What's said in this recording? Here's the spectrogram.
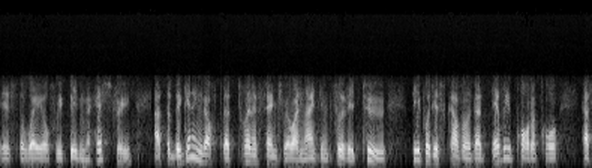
is the way of repeating the history. At the beginning of the 20th century, around 1932, people discovered that every particle has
